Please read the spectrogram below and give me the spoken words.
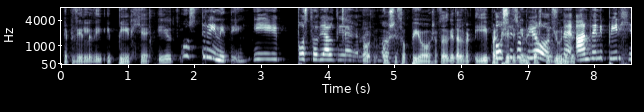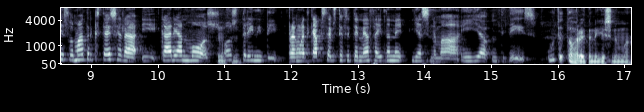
Επειδή δηλαδή υπήρχε ή ότι... Ως Trinity ή πώς το διάλογο τη λέγανε. δεν Ω- θυμάμαι. ως ηθοποιός, αυτό δεν καταλαβαίνω. Η Ως ύπαρξή της γενικά στο ηθοποιός, universe. ναι. Αν δεν υπήρχε στο Matrix 4 η Carrie Ann Moss ως Trinity, πραγματικά πιστεύεις ότι αυτή η ταινία θα ήταν για σινεμά ή για να τη δεις; Ούτε τώρα ήταν για σινεμά.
